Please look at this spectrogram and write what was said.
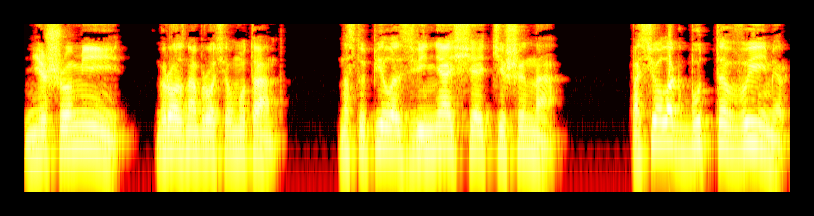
«Не шуми!» – грозно бросил мутант. Наступила звенящая тишина. Поселок будто вымер.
